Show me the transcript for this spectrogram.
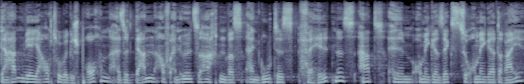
da hatten wir ja auch drüber gesprochen, also dann auf ein Öl zu achten, was ein gutes Verhältnis hat, ähm, Omega-6 zu Omega-3.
